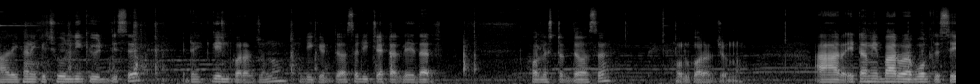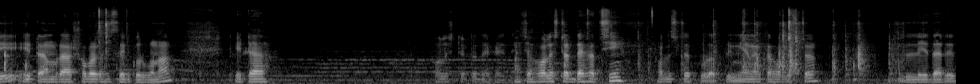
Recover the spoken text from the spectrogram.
আর এখানে কিছু লিকুইড দিছে, এটা ক্লিন করার জন্য। লিকুইড দেওয়া আছে, নিচে একটা লেদার হলস্টার দেওয়া আছে হোল করার জন্য। আর এটা আমি বারবার বলতেছি এটা আমরা সবার কাছে সেল করব না। এটা হলস্টারটা দেখাই দিই। আচ্ছা হলস্টার দেখাচ্ছি। হলস্টার পুরো প্রিমিয়াম একটা হলস্টার লেদারের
